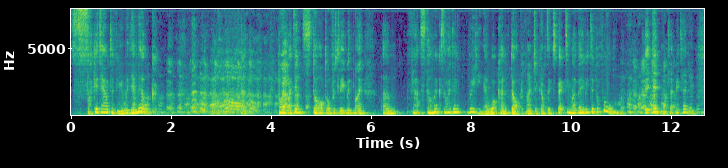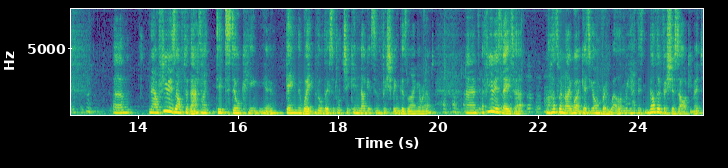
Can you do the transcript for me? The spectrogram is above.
suck it out of you with your milk. However, I didn't start obviously with my um, flat stomach, so I don't really know what kind of dark magic I was expecting my baby to perform. But it didn't, let me tell you. Um, now, a few years after that, I did still keep, you know, gain the weight with all those little chicken nuggets and fish fingers lying around. And a few years later, my husband and I weren't getting on very well, and we had this another vicious argument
